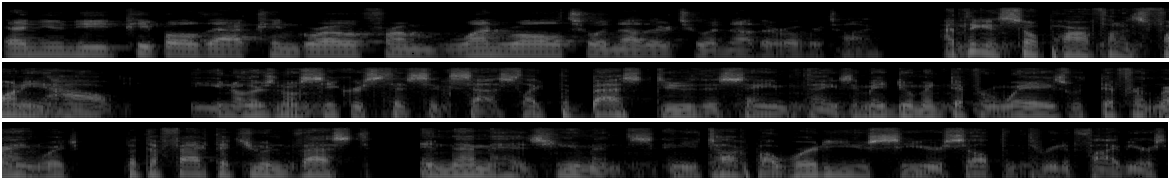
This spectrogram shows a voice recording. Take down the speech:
and you need people that can grow from one role to another to another over time. I think it's so powerful. And it's funny how, you know, there's no secrets to success. Like the best do the same things. They may do them in different ways with different right. language, but the fact that you invest in them as humans and you talk about where do you see yourself in three to five years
